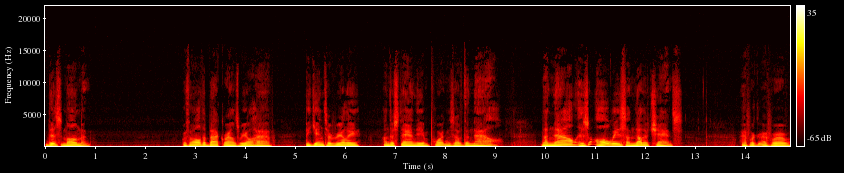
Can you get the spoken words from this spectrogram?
this moment, with all the backgrounds we all have, begin to really understand the importance of the now. The now is always another chance. If we're, if we're,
